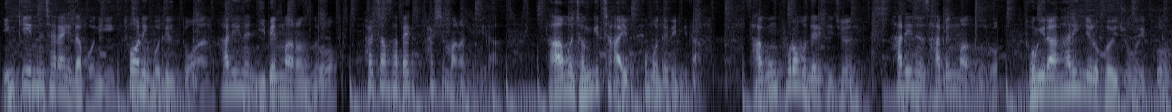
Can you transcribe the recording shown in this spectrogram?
인기 있는 차량이다 보니 투어링 모델 또한 할인은 200만원으로 8,480만원입니다. 다음은 전기차 i4 모델입니다. 40 프로 모델 기준 할인은 400만원으로 동일한 할인율을 보여주고 있고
